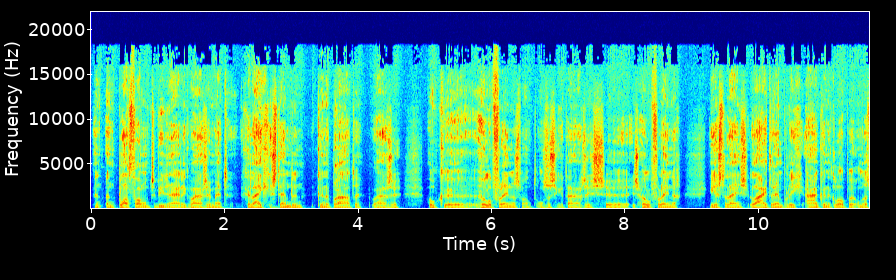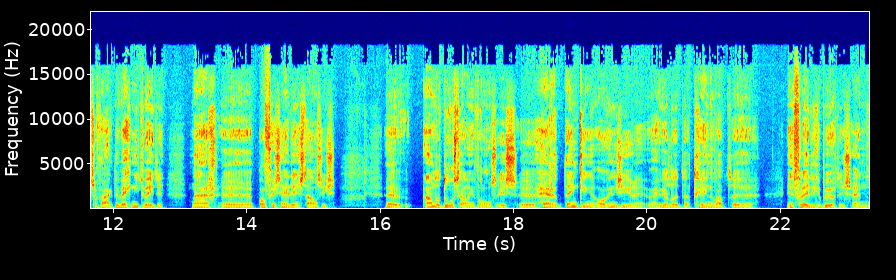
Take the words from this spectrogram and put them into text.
een, een, platform te bieden eigenlijk waar ze met gelijkgestemden kunnen praten. Waar ze ook uh, hulpverleners, want onze secretaris is, is hulpverlener. Eerste lijns laagdrempelig aan kunnen kloppen. Omdat ze vaak de weg niet weten naar professionele instanties. Uh, andere doelstelling voor ons is herdenkingen organiseren. Wij willen datgene wat in het verleden gebeurd is en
